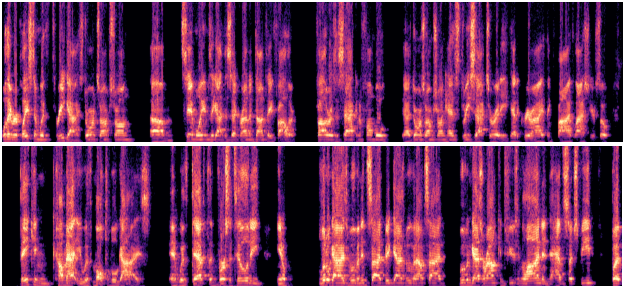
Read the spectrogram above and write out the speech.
Well, they replaced him with three guys: Dorance Armstrong, um, Sam Williams. They got in the second round, and Dante Fowler. Fowler has a sack and a fumble. Uh, Dorance Armstrong has three sacks already. He had a career high, I think, five last year. So they can come at you with multiple guys and with depth and versatility. You know, little guys moving inside, big guys moving outside, moving guys around, confusing the line, and have such speed. But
